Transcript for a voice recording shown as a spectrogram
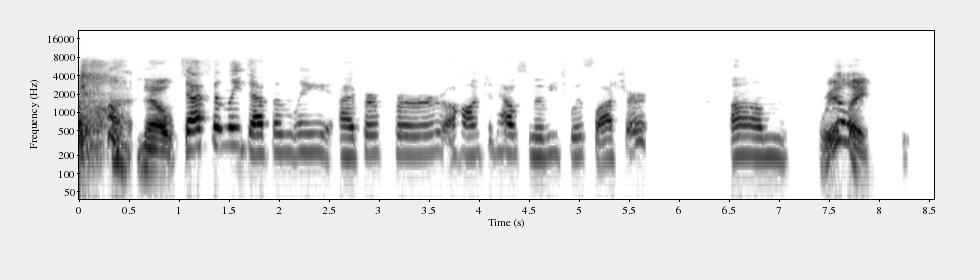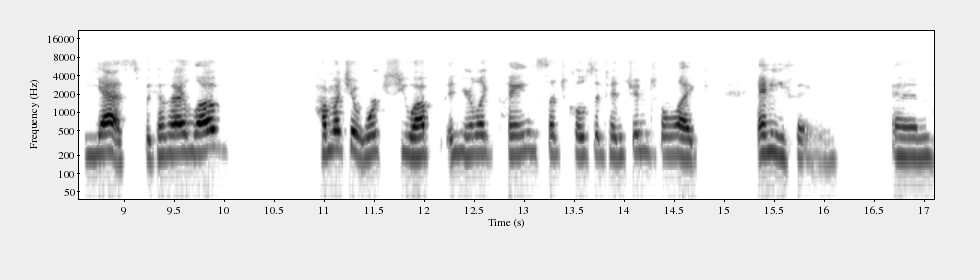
now, Definitely, definitely. I prefer a haunted house movie to a slasher. Um, really, yes, because I love how much it works you up and you're like paying such close attention to like anything. And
